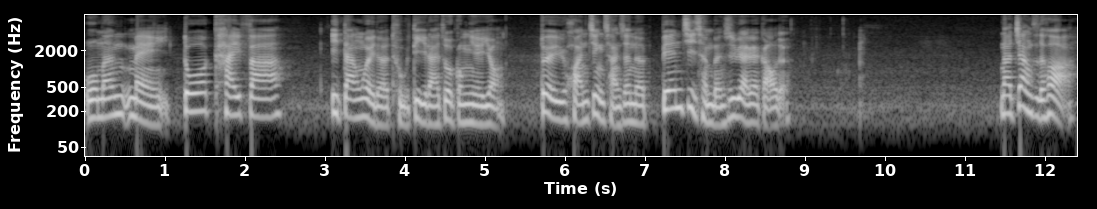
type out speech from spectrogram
我们每多开发。一单位的土地来做工业用，对于环境产生的边际成本是越来越高的。那这样子的话，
